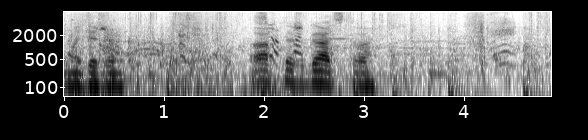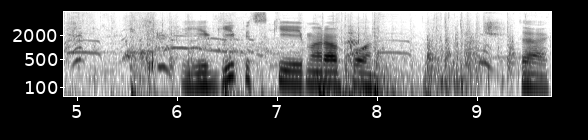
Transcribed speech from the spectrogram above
мы бежим. Ах ты ж гадство. Египетский марафон. Так.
